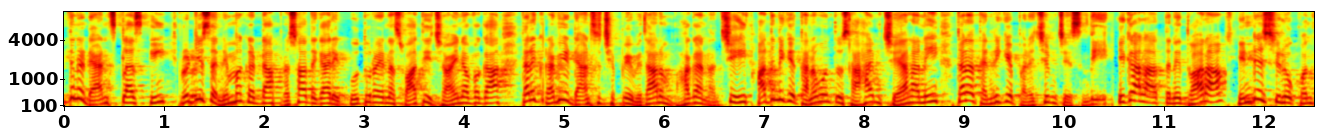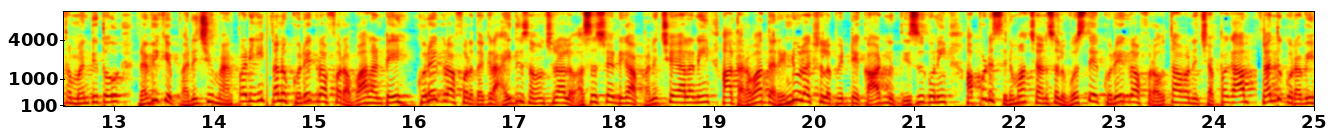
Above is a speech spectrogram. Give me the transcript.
ఇతని డాన్స్ క్లాస్కి ప్రొడ్యూసర్ నిమ్మగడ్డ ప్రసాద్ గారి కూతురైన స్వాతి జాయిన్ అవ్వగా తనకు రవి డాన్స్ చెప్పే విధానం బాగా నచ్చి అతనికి తన వంతు సహాయం చేయాలని తన తండ్రికి పరిచయం చేసింది. ఇక అలా అతని ద్వారా ఇండస్ట్రీలో కొంతమందితో రవికి పరిచయం ఏర్పడి తను కొరియోగ్రాఫర్ అవ్వాలంటే కొరియోగ్రాఫర్ దగ్గర ఐదు సంవత్సరాలు అసిస్టెంట్గా పనిచేయాలని ఆ తర్వాత రెండు లక్షలు పెట్టే కార్డును తీసుకుని అప్పుడు సినిమా ఛాన్సులు వస్తే కొరియోగ్రాఫర్ అవుతావని చెప్పగా అందుకు రవి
